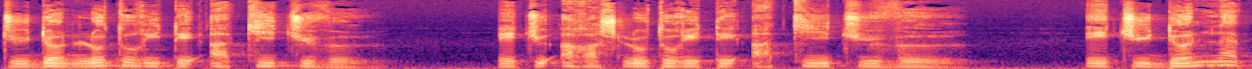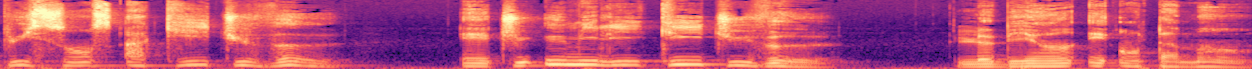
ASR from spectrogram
tu donnes l'autorité à qui tu veux, et tu arraches l'autorité à qui tu veux, et tu donnes la puissance à qui tu veux, et tu humilies qui tu veux. Le bien est en ta main,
